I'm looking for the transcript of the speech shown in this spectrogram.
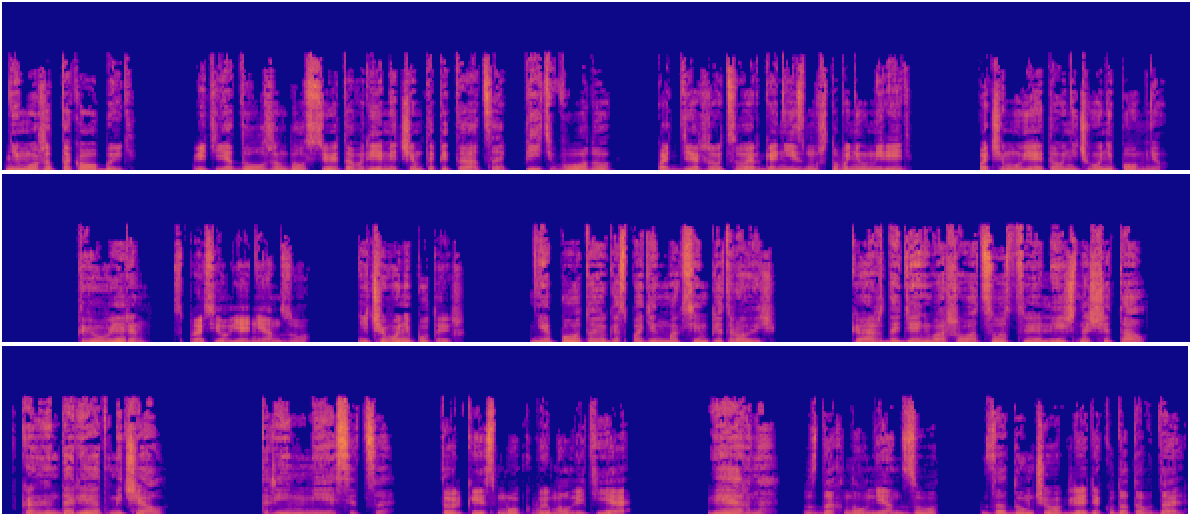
Не может такого быть. Ведь я должен был все это время чем-то питаться, пить воду, поддерживать свой организм, чтобы не умереть. Почему я этого ничего не помню? Ты уверен? спросил я Нянзу. Ничего не путаешь? Не путаю, господин Максим Петрович. Каждый день вашего отсутствия лично считал, в календаре отмечал. Три месяца, только и смог вымолвить я. Верно, вздохнул Нянзу, задумчиво глядя куда-то вдаль.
